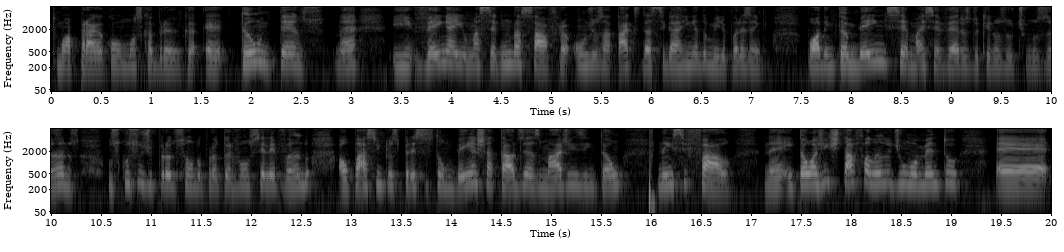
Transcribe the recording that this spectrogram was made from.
de uma praga como mosca branca é tão intenso, né? E vem aí uma segunda safra, onde os ataques da cigarrinha do milho, por exemplo, podem também ser mais severos do que nos últimos anos, os custos de produção do produtor vão se elevando, ao passo em que os preços estão bem achatados e as margens, então, nem se falam, né? Então, a gente está falando de um momento é,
